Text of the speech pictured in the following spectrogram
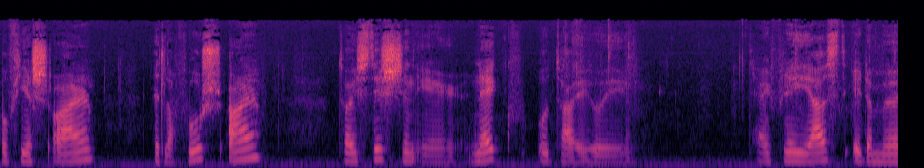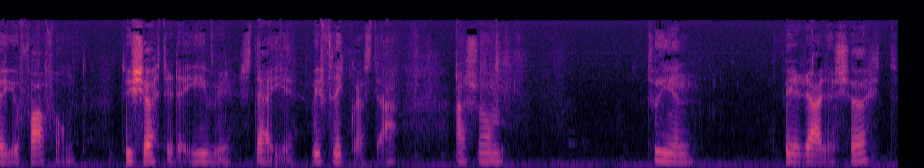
og fjers år, etla fors år, ta i styrsten er nekv og ta i ta i freiast er det møy og fafungt. Du kjøtter det iver steg vi flikva steg. som tøyen fer ræla kjøtt,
